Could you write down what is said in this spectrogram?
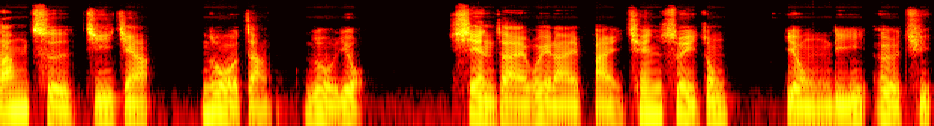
当此积家，若长若幼，现在未来百千岁中，永离恶趣，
